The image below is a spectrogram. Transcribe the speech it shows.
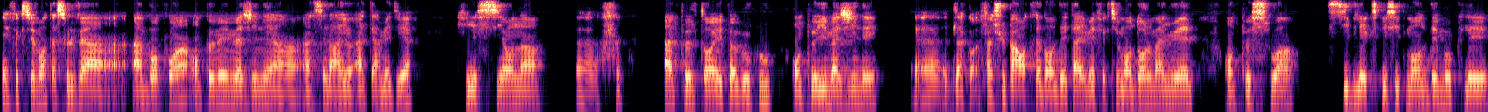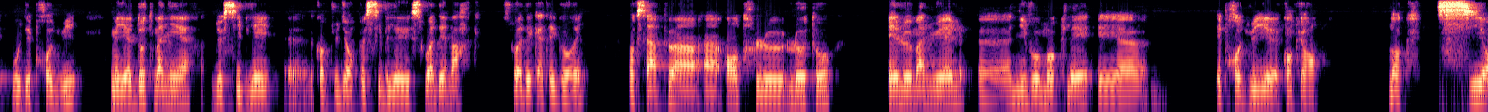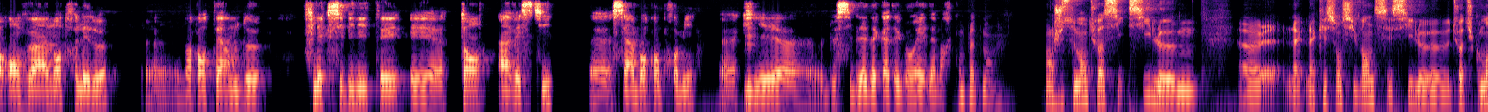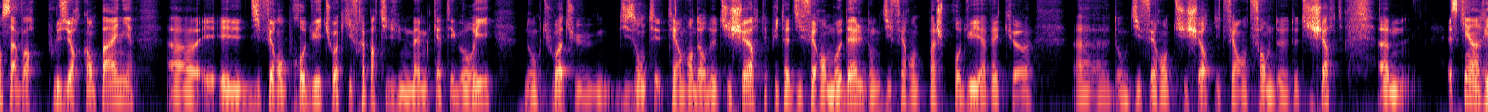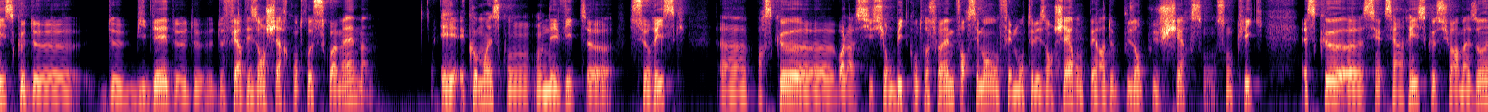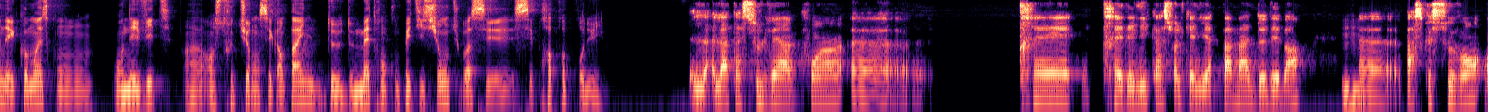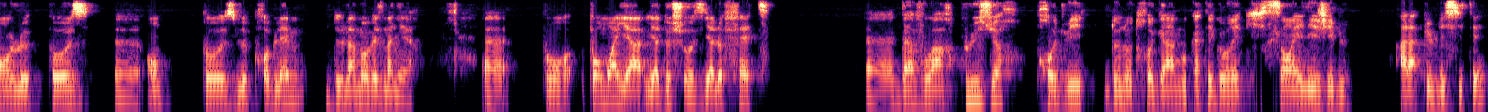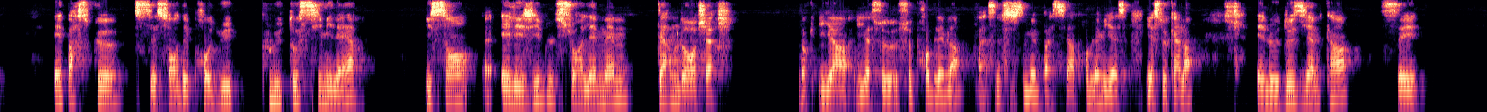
Effectivement, tu as soulevé un, bon point. On peut même imaginer un, scénario intermédiaire qui est si on a euh, un peu le temps et pas beaucoup, on peut imaginer, euh, de la, enfin je suis pas rentré dans le détail, mais effectivement dans le manuel, on peut soit cibler explicitement des mots-clés ou des produits, mais il y a d'autres manières de cibler. Euh, comme tu dis, on peut cibler soit des marques, soit des catégories. Donc c'est un peu un, entre le l'auto et le manuel niveau mots-clés et, et produits concurrents. Donc, si on veut un entre les deux, euh, donc en termes de flexibilité et euh, temps investi, euh, c'est un bon compromis qui hmm. est de cibler des catégories et des marques. Complètement. Alors justement, tu vois, si, le, la, question suivante, c'est si tu vois, tu commences à avoir plusieurs campagnes et, différents produits, tu vois, qui feraient partie d'une même catégorie. Donc, tu vois, tu, disons, tu es, un vendeur de t-shirts et puis tu as différents modèles, donc différentes pages produits avec euh, donc différents t-shirts, différentes formes de, t-shirts. Euh, est-ce qu'il y a un risque de, de bider, de, faire des enchères contre soi-même? Et, comment est-ce qu'on évite euh, ce risque? Euh, parce que voilà, si, on bide contre soi-même, forcément, on fait monter les enchères, on paiera de plus en plus cher son, clic. Est-ce que c'est un risque sur Amazon et comment est-ce qu'on évite, en structurant ces campagnes, de, mettre en compétition, tu vois, ses, propres produits? Là, tu as soulevé un point très, très délicat sur lequel il y a pas mal de débats, mmh parce que souvent, on le pose, on pose le problème de la mauvaise manière. Pour, pour moi, il y, a, il y, a, deux choses. Il y a le fait euh, d'avoir plusieurs produits de notre gamme ou catégorie qui sont éligibles à la publicité. Et parce que ce sont des produits plutôt similaires, ils sont euh, éligibles sur les mêmes termes de recherche. Donc il y a, il y a ce, problème-là. Enfin, c'est même pas si c'est un problème, il y a, il y a ce cas-là. Et le deuxième cas, c'est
